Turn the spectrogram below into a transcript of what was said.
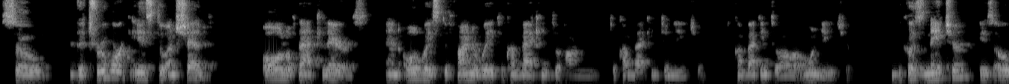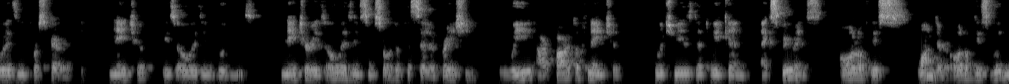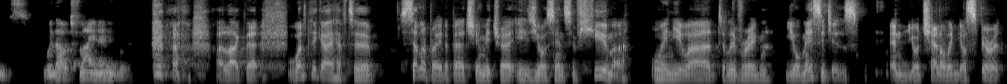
So the true work is to unshed all of that layers and always to find a way to come back into harmony, to come back into nature, to come back into our own nature. Because nature is always in prosperity. Nature is always in goodness. Nature is always in some sort of a celebration. We are part of nature, which means that we can experience all of this wonder, all of this goodness without flying anywhere. I like that. One thing I have to celebrate about you, Mitra, is your sense of humor when you are delivering your messages and you're channeling your spirit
